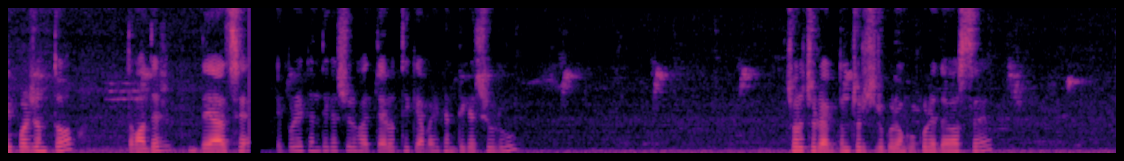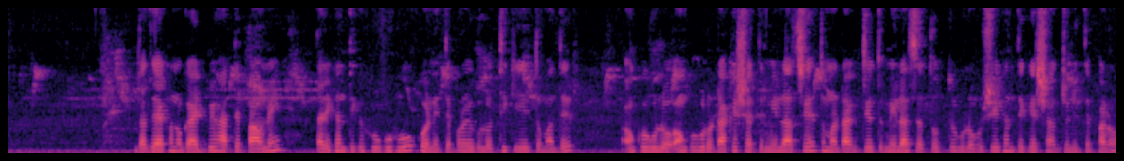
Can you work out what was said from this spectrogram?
এই পর্যন্ত তোমাদের দেয়া আছে। এরপর এখান থেকে শুরু হয় তেরো থেকে, আবার এখান থেকে শুরু। ছোট ছোটো একদম ছোটো ছোটো করে অঙ্ক করে দেওয়া আছে। যাদের এখনও গাইড বই হাতে পাও নেই তার এখান থেকে হুবহু করে নিতে পারো। এগুলো থেকে তোমাদের অঙ্কগুলো অঙ্কগুলো ডাকের সাথে মিল আছে। তোমার ডাক যেহেতু মিল আছে, তথ্যগুলো অবশ্যই এখান থেকে সাহায্য নিতে পারো।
